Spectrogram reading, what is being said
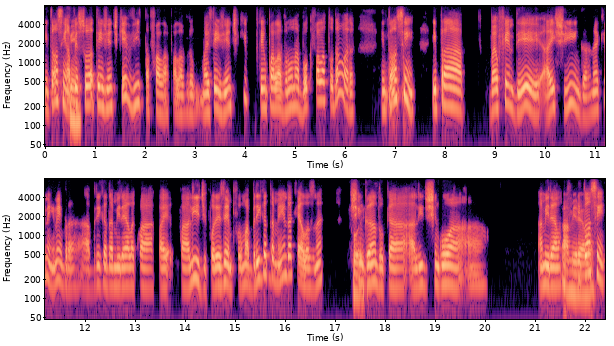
Então, assim, a sim, pessoa tem gente que evita falar palavrão, mas tem gente que tem o palavrão na boca e fala toda hora. Então, assim, e para vai ofender, aí xinga, né? Que nem lembra a briga da Mirella com a, com a, com a Lid, por exemplo, foi uma briga também daquelas, né? foi. Xingando, que a, a Lid xingou a, a, a Mirella. Então, assim,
